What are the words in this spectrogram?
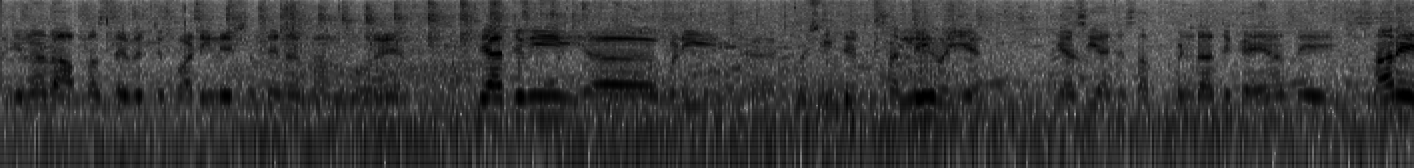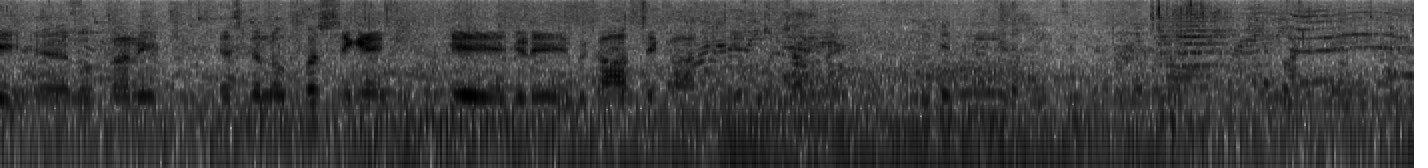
ਇਹਨਾਂ ਦਾ ਆਪਸ ਦੇ ਵਿੱਚ ਕੋਆਰਡੀਨੇਸ਼ਨ ਦੇ ਨਾਲ ਕੰਮ ਹੋ ਰਿਹਾ। ਤੇ ਅੱਜ ਵੀ ਬੜੀ ਖੁਸ਼ੀ ਤੇ ਤਸੱਲੀ ਹੋਈ ਹੈ ਕਿ ਅਸੀਂ ਅੱਜ ਸੱਤ ਪਿੰਡਾਂ 'ਚ ਗਏ ਹਾਂ ਤੇ ਸਾਰੇ ਲੋਕਾਂ ਨੇ ਇਸ ਗੱਲੋਂ ਖੁਸ਼ ਸੀਗੇ ਕਿ ਜਿਹੜੇ ਵਿਕਾਸ ਦੇ ਕਾਰਜ ਨੇ ਉਹ ਚੱਲ ਰਹੇ ਜਿੱਤੇ ਤੁਸੀਂ ਰਵਨੀਤ ਸਿੰਘ ਬਿੱਟੂ ਤੁਹਾਡੇ ਤੇ ਇੱਕ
